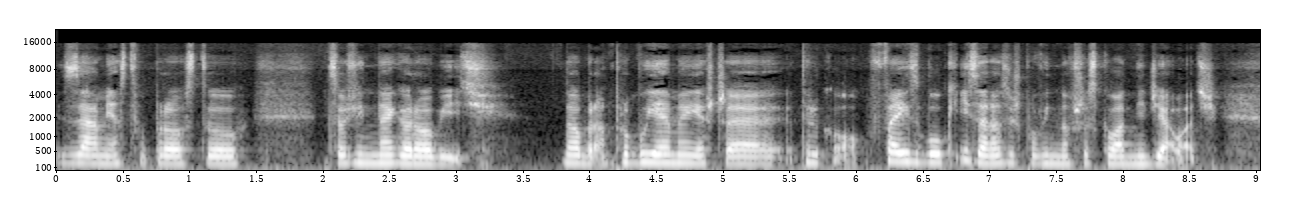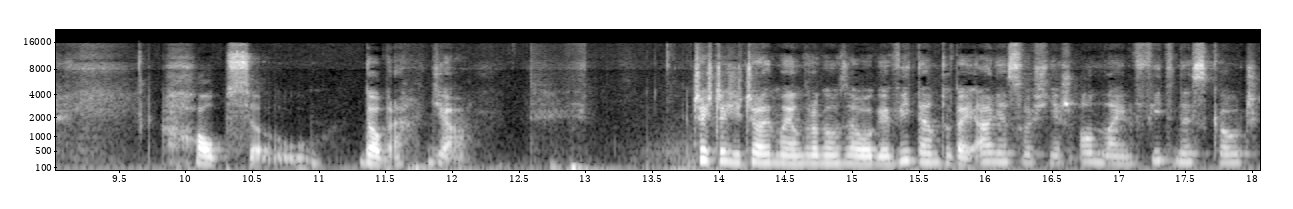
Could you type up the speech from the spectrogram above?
zamiast po prostu coś innego robić. Dobra, próbujemy jeszcze tylko Facebook i zaraz już powinno wszystko ładnie działać. Hope so. Dobra, działa. Cześć, cześć i czołem moją drogą załogę. Witam, tutaj Ania Sośnierz, online fitness coach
